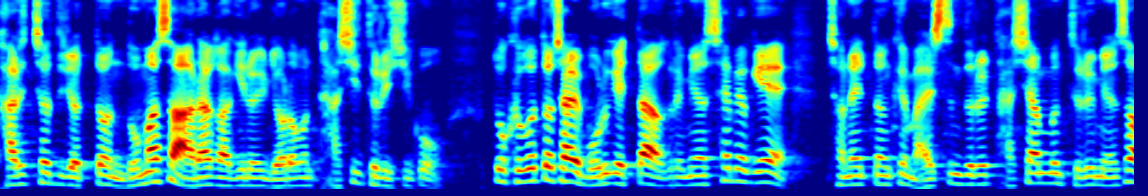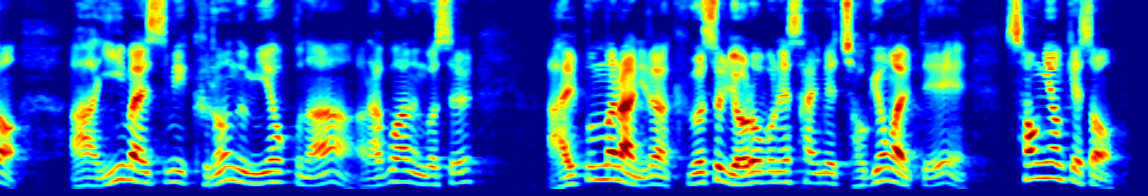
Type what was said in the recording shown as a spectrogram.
가르쳐 드렸던 로마서 알아가기를 여러분 다시 들으시고 또 그것도 잘 모르겠다 그러면 새벽에 전했던 그 말씀들을 다시 한번 들으면서 아, 이 말씀이 그런 의미였구나 라고 하는 것을 알 뿐만 아니라 그것을 여러분의 삶에 적용할 때 성령께서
